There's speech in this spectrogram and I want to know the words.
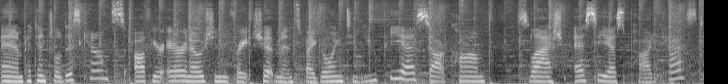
and potential discounts off your air and ocean freight shipments by going to ups.com slash SCS podcast.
